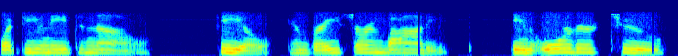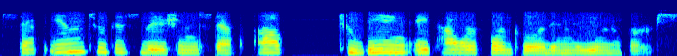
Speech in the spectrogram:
What do you need to know, feel, embrace, or embody in order to step into this vision, step up to being a power for good in the universe?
